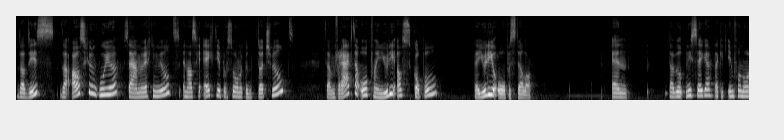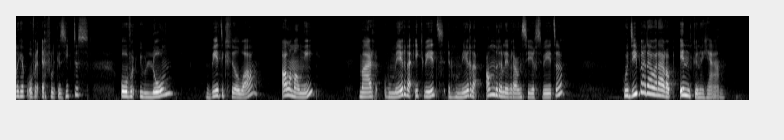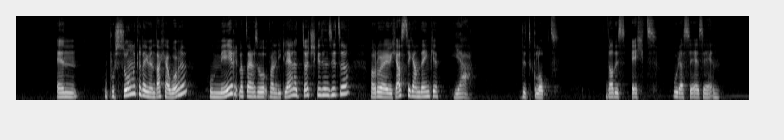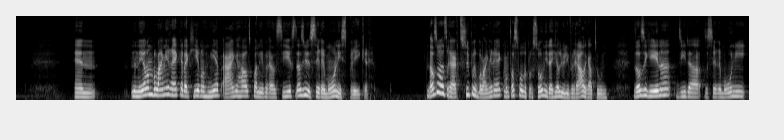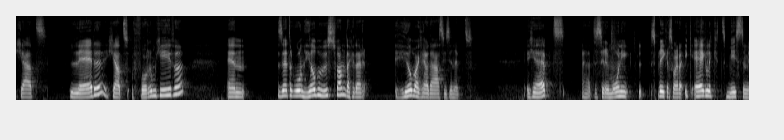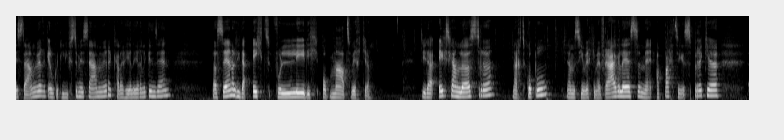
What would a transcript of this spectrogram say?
dat is dat als je een goede samenwerking wilt en als je echt die persoonlijke touch wilt, dan vraagt dat ook van jullie als koppel dat jullie je openstellen. En dat wil niet zeggen dat ik info nodig heb over erfelijke ziektes, over uw loon, weet ik veel wat. Allemaal niet. Maar hoe meer dat ik weet en hoe meer dat andere leveranciers weten, hoe dieper dat we daarop in kunnen gaan. En hoe persoonlijker dat je een dag gaat worden, hoe meer dat daar zo van die kleine touchjes in zitten, waardoor je gasten gaan denken, ja, dit klopt. Dat is echt hoe dat zij zijn. En een hele belangrijke dat ik hier nog niet heb aangehaald qua leveranciers, dat is je ceremoniespreker. Dat is uiteraard super belangrijk, want dat is wel de persoon die dat heel jullie verhaal gaat doen. Dat is degene die dat de ceremonie gaat leiden, gaat vormgeven. En zijt er gewoon heel bewust van dat je daar heel wat gradaties in hebt. Je hebt uh, de ceremoniesprekers waar dat ik eigenlijk het meeste mee samenwerk en ook het liefste mee samenwerk, ik ga er heel eerlijk in zijn. Dat zijn er die dat echt volledig op maat werken. Die dat echt gaan luisteren naar het koppel. Die dat misschien werken met vragenlijsten, met aparte gesprekken.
